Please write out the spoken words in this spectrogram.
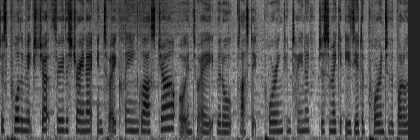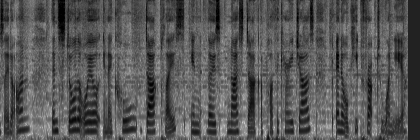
just pour the mixture through the strainer into a clean glass jar or into a little plastic pouring container just to make it easier to pour into the bottles later on. Then store the oil in a cool, dark place in those nice dark apothecary jars and it will keep for up to one year.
